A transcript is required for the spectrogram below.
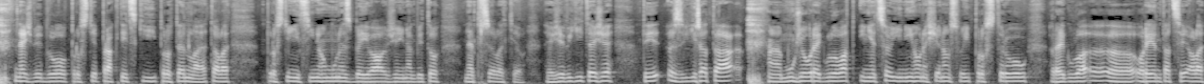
než by bylo prostě praktický pro ten let, ale prostě nic jiného mu nezbývá, že jinak by to nepřeletěl. Takže vidíte, že ty zvířata můžou regulovat i něco jiného, než jenom svoji prostorovou regula- eh, orientaci, ale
